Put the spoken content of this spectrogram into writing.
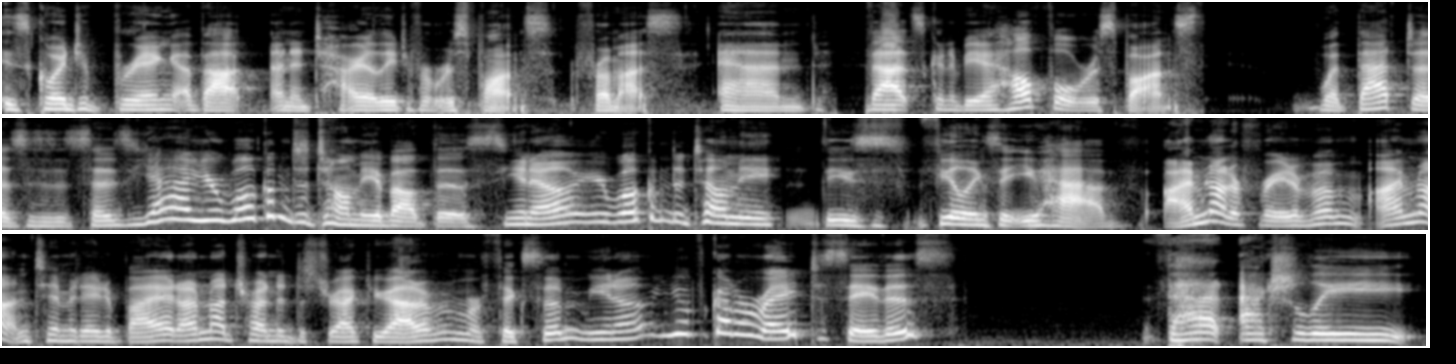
is going to bring about an entirely different response from us. And that's going to be a helpful response. What that does is it says, Yeah, you're welcome to tell me about this. You know, you're welcome to tell me these feelings that you have. I'm not afraid of them. I'm not intimidated by it. I'm not trying to distract you out of them or fix them. You know, you've got a right to say this. That actually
